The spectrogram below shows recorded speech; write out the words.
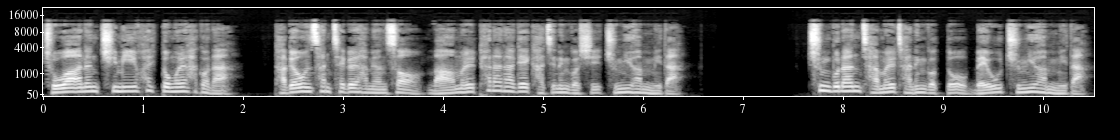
좋아하는 취미 활동을 하거나 가벼운 산책을 하면서 마음을 편안하게 가지는 것이 중요합니다. 충분한 잠을 자는 것도 매우 중요합니다.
